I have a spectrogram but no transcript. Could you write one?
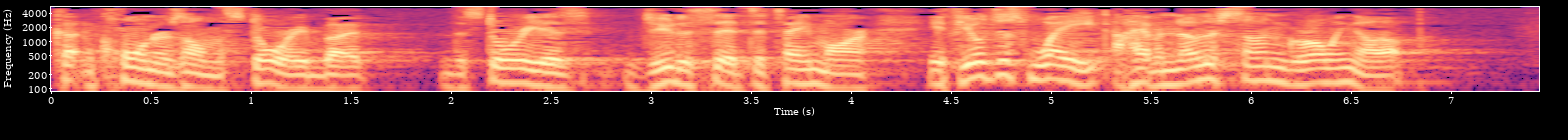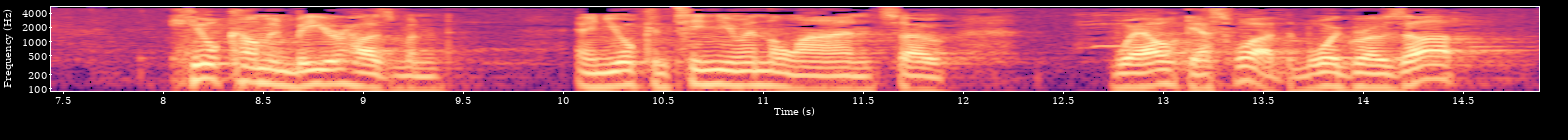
cutting corners on the story, but the story is Judah said to Tamar, If you'll just wait, I have another son growing up. He'll come and be your husband, and you'll continue in the line. So, well, guess what? The boy grows up,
